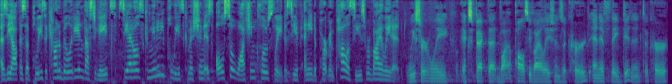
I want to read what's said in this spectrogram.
As the Office of Police Accountability investigates, Seattle's Community Police Commission is also watching closely to see if any department policies were violated. We certainly expect that vi- policy violations occurred, and if they didn't occur,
